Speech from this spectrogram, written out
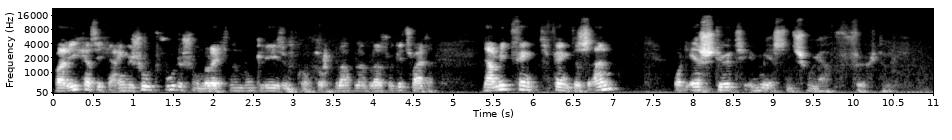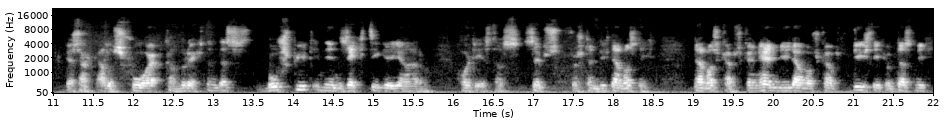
weil ich, als ich eingeschult wurde, schon rechnen und lesen konnte und bla bla bla, so geht's weiter. Damit fängt, fängt es an und er stört im ersten Schuljahr fürchterlich. Er sagt alles vor, er kann rechnen. Das Buch spielt in den 60er Jahren. Heute ist das selbstverständlich, damals nicht. Damals gab es kein Handy, damals gab es dies nicht und das nicht.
